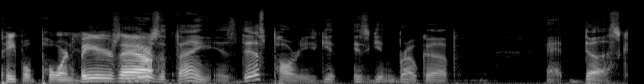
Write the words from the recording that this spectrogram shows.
people pouring beers out. Here's the thing: is this party get is getting broke up at dusk.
